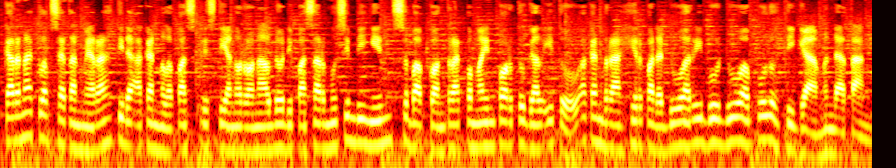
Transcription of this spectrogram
karena klub setan merah tidak akan melepas Cristiano Ronaldo di pasar musim dingin sebab kontrak pemain Portugal itu akan berakhir pada 2023 mendatang.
